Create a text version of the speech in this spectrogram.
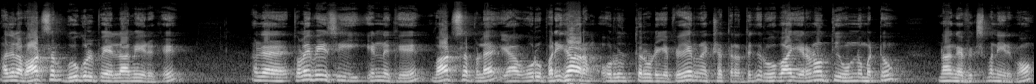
அதில் வாட்ஸ்அப் கூகுள் பே எல்லாமே இருக்குது அந்த தொலைபேசி எண்ணுக்கு வாட்ஸ்அப்பில் யா- ஒரு பரிகாரம் ஒருத்தருடைய பெயர் நட்சத்திரத்துக்கு ரூபாய் இரநூத்தி ஒன்று மட்டும் நாங்கள் ஃபிக்ஸ் பண்ணியிருக்கோம்.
